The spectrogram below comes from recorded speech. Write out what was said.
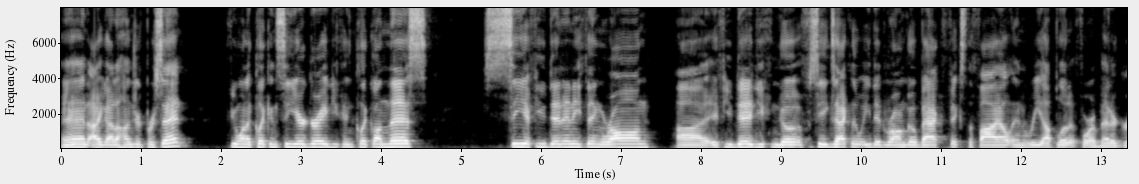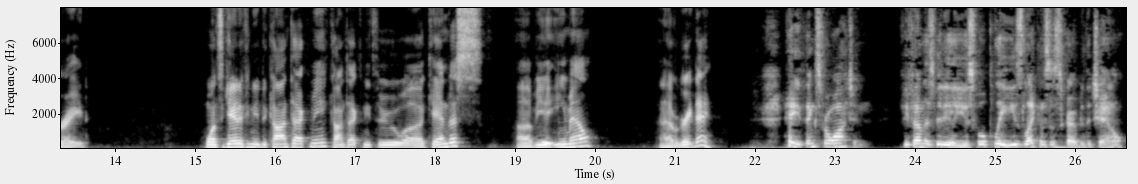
and I got 100%. If you want to click and see your grade, you can click on this, see if you did anything wrong. Uh, if you did, you can go see exactly what you did wrong, go back, fix the file, and re-upload it for a better grade. Once again, if you need to contact me, contact me through uh, Canvas uh, via email, and have a great day. Hey, thanks for watching. If you found this video useful, please like and subscribe to the channel,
